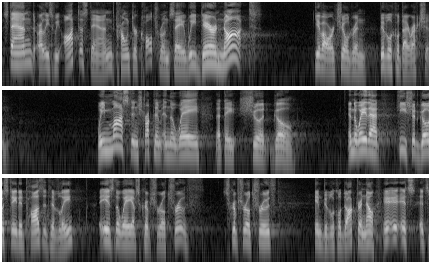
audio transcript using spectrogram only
stand, or at least we ought to stand, countercultural and say, We dare not give our children biblical direction. We must instruct them in the way that they should go. In the way that he should go, stated positively, is the way of scriptural truth. Scriptural truth in biblical doctrine. Now, it's, it's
